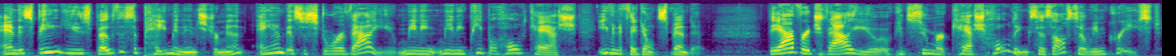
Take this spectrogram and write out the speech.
and it's being used both as a payment instrument and as a store of value, meaning meaning people hold cash even if they don't spend it. The average value of consumer cash holdings has also increased.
